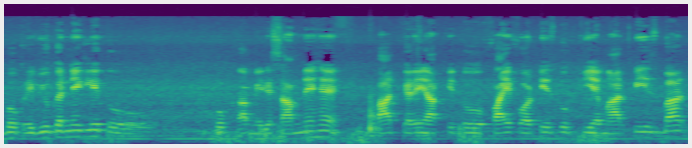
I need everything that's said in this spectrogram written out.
बुक रिव्यू करने के लिए तो बुक आप मेरे सामने है। बात करें आपकी तो फाइव फोर्टीज़ बुक की एम इस बार।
